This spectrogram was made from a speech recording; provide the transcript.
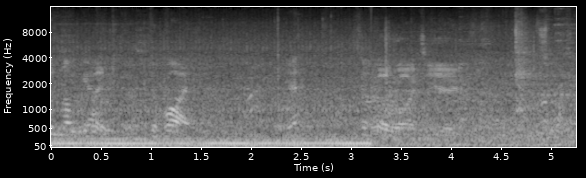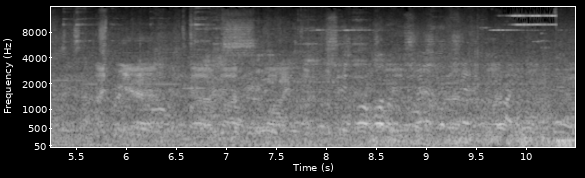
At not get it. Goodbye. Yeah? All right to you. And yeah, no,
